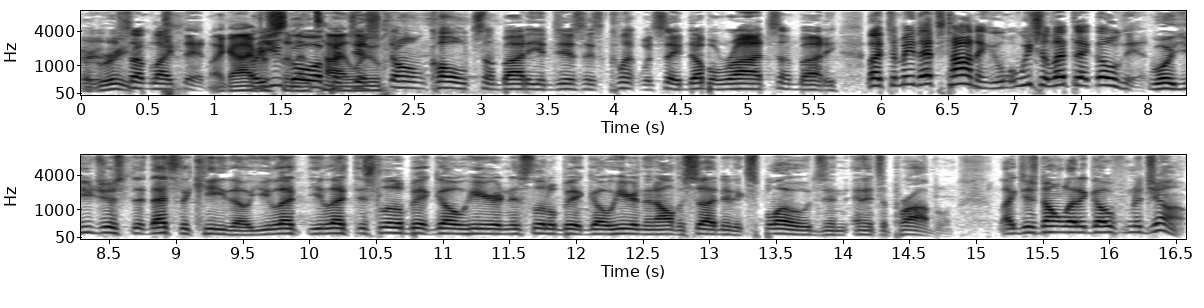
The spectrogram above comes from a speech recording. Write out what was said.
or Agreed. something like that. Like Iverson or you go and up and Lue. just stone cold somebody and just as Clint would say, double ride somebody. Like to me, that's taunting. We should let that go then. Well, you just that's the key though. You let you let this little bit go here and this little bit go here, and then all of a sudden it explodes and, and it's a problem. Like just don't let it go from the jump.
